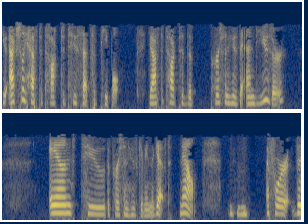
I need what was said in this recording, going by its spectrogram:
you actually have to talk to two sets of people. You have to talk to the person who's the end user and to the person who's giving the gift. Now, mm-hmm for the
